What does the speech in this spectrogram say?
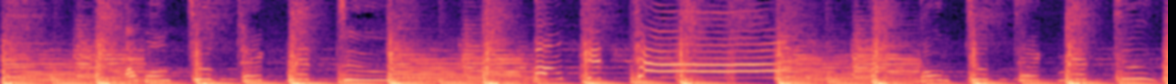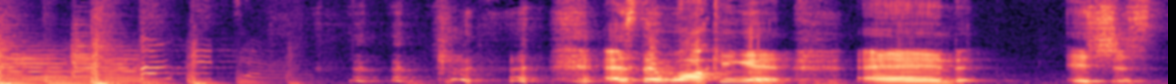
I want you take me to Funky Town. Won't you take me to Funky Town? as they're walking in. And it's just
